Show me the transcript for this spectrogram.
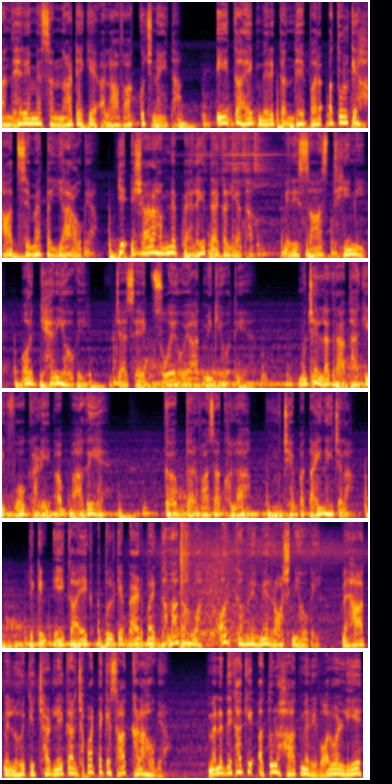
अंधेरे में सन्नाटे के अलावा कुछ नहीं था। एकाएक मेरे कंधे पर अतुल के हाथ से मैं तैयार हो गया। ये इशारा हमने पहले ही तय कर लिया था। मेरी सांस धीमी और गहरी हो गई, जैसे एक सोए हुए आदमी की होती है। मुझे लग रहा था कि वो घड़ी अब आ गई है। कब दरवाज़ा खुला, मुझे पता ही नहीं चला। लेकिन एकाएक अतुल के बेड पर एक धमाका हुआ और कमरे में रोशनी हो गई। मैं हाथ में लोहे की छड़ लेकर झपट्टे के साथ खड़ा हो गया। मैंने देखा कि अतुल हाथ में रिवॉल्वर लिए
